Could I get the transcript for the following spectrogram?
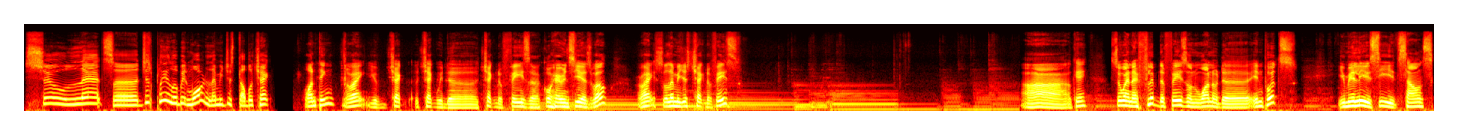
So let's uh, just play a little bit more. Let me just double check one thing all right you check check with the check the phase uh, coherency as well all right so let me just check the phase. Ah okay. So when I flip the phase on one of the inputs immediately you see it sounds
